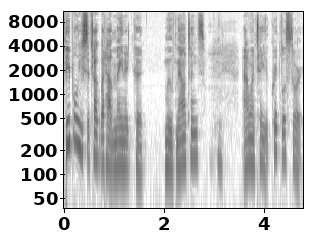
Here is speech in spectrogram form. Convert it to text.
people used to talk about how Maynard could move mountains. Mm-hmm. I want to tell you a quick little story.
